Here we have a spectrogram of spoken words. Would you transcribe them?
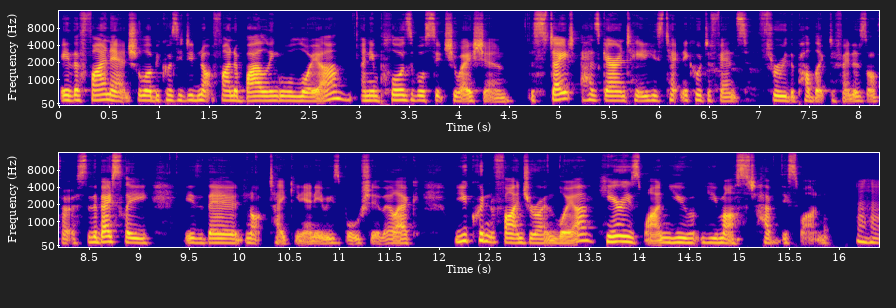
either financial or because he did not find a bilingual lawyer, an implausible situation. The state has guaranteed his technical defense through the public defender's office. So they basically is they're not taking any of his bullshit. They're like, you couldn't find your own lawyer. Here is one. You you must have this one. hmm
